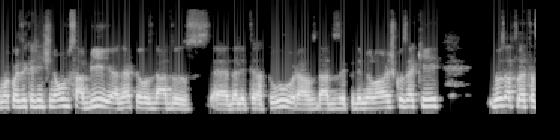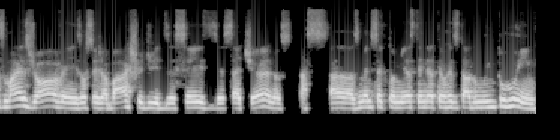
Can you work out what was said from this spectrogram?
uma coisa que a gente não sabia, né, pelos dados é, da literatura, os dados epidemiológicos, é que nos atletas mais jovens, ou seja, abaixo de 16, 17 anos, as, as tendem a ter um resultado muito ruim.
